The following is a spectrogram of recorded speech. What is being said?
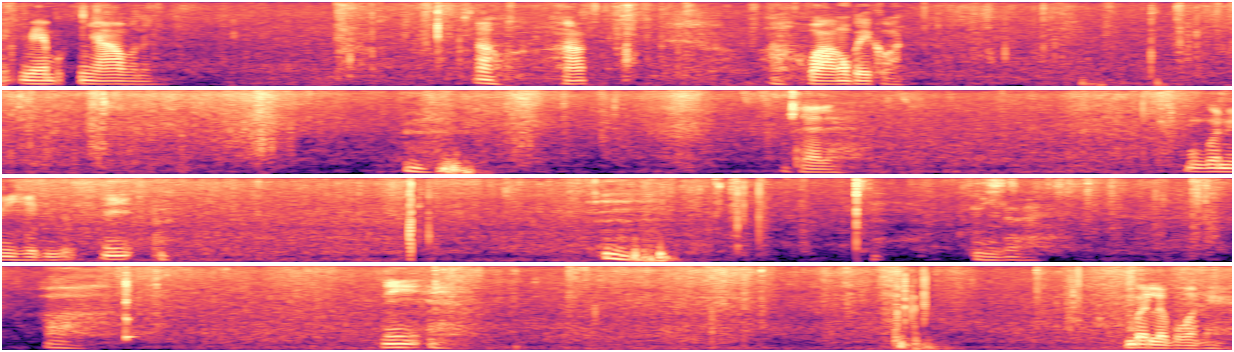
งแหนงบักยาวเลยเอาหักวางไปก่อนใช่เลยมึงก็นี่เห็นอยู่นี่ นี่เลยอ่านี่เบิดระบนเนี่ย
